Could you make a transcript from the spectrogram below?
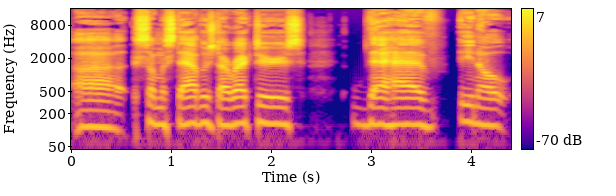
uh, some established directors that have you know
